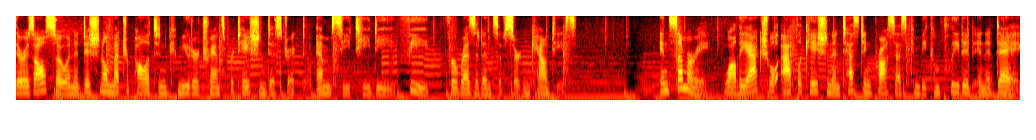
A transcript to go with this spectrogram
There is also an additional Metropolitan Commuter Transportation District MCTD fee for residents of certain counties. In summary, while the actual application and testing process can be completed in a day,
